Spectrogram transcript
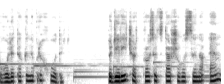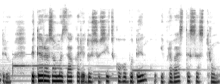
Голя так і не приходить. Тоді Річард просить старшого сина Ендрю піти разом із Закарі до сусідського будинку і привезти сестру.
